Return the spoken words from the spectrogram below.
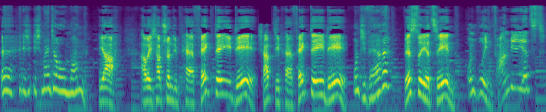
Äh, ich, ich meinte, oh Mann. Ja, aber ich habe schon die perfekte Idee. Ich habe die perfekte Idee. Und die wäre? Wirst du jetzt sehen. Und wohin fahren wir jetzt?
